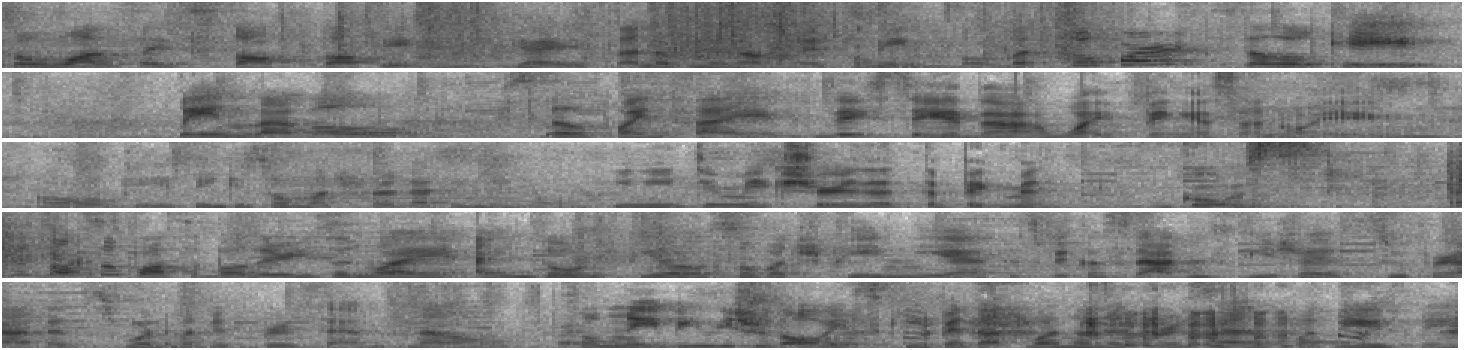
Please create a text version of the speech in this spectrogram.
So once I stop talking, guys, alam niyo nang it's painful. But so far, still okay. Pain level, still 0.5. They say the wiping is annoying. Oh, okay. Thank you so much for letting me know. You need to make sure that the pigment goes but it's also possible the reason why I don't feel so much pain yet is because the anesthesia is super at its 100% now. So maybe we should always keep it at 100%. what do you think?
